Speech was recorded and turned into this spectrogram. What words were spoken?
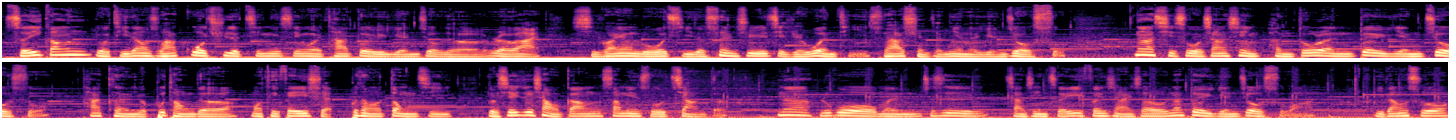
泽一刚刚有提到说他过去的经历是因为他对于研究的热爱，喜欢用逻辑的顺序去解决问题，所以他选择念了研究所。那其实我相信很多人对于研究所，他可能有不同的 motivation，不同的动机。有些就像我刚刚上面所讲的，那如果我们就是想请泽一分享一下，那对于研究所啊。比方说，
